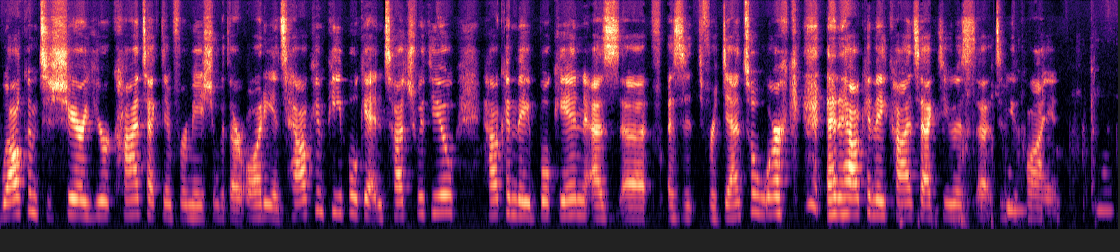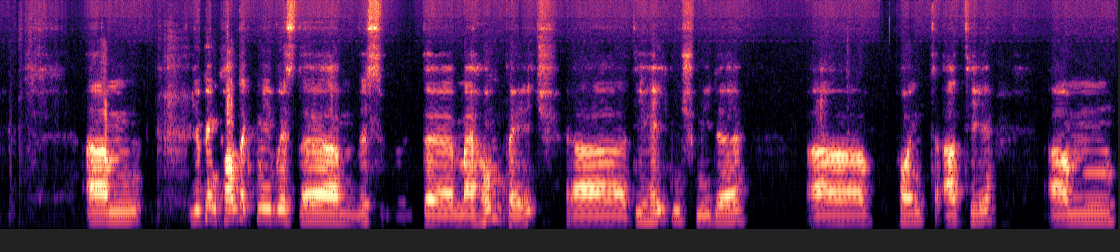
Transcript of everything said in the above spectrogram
welcome to share your contact information with our audience. How can people get in touch with you? How can they book in as uh, as it for dental work? And how can they contact you as uh, to be a client? Um, you can contact me with um, this the, my homepage, uh, dieheldenschmiede.at. Uh, um,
